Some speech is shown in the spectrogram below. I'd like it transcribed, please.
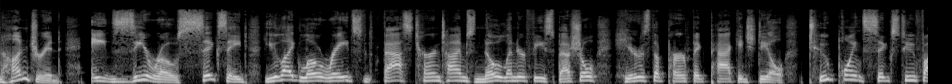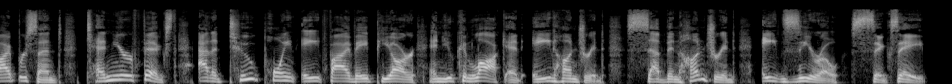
700 8068. You like low rates, fast turn times, no lender fee special? Here's the perfect package deal. 2.625%, 10 year fixed at a 2.85 APR, and you can lock at 800 700 8068.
